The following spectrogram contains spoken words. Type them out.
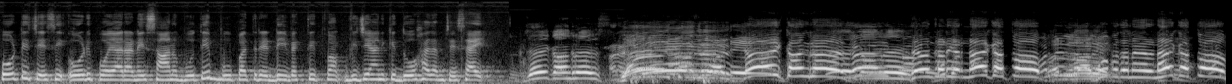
పోటీ చేసి ఓడిపోయారనే సానుభూతి భూపతి రెడ్డి వ్యక్తిత్వం విజయానికి దోహదం చేశాయి. జై కాంగ్రెస్! జై కాంగ్రెస్! రేవంత్ రెడ్డి గారి నాయకత్వం! భూపతి అన్న గారి నాయకత్వం!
